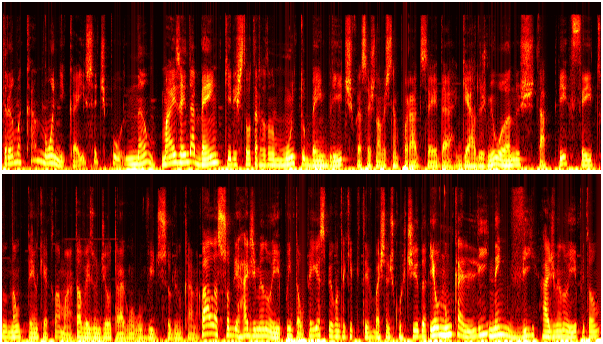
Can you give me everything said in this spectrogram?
trama canônica. Isso é tipo, não. Mas ainda bem que eles estão tratando muito bem Bleach com essas novas temporadas aí da Guerra dos Mil Anos. Tá perfeito, não tenho o que reclamar. Talvez um dia eu traga algum vídeo sobre no canal. Fala sobre Hajime no Ippo. Então, peguei essa pergunta aqui porque teve bastante curtida. Eu nunca li nem vi Hajime no Ippo, então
